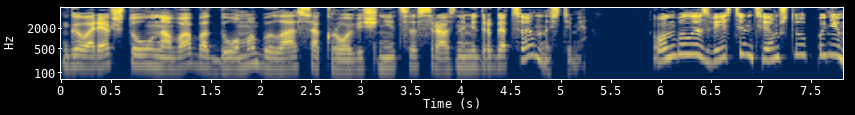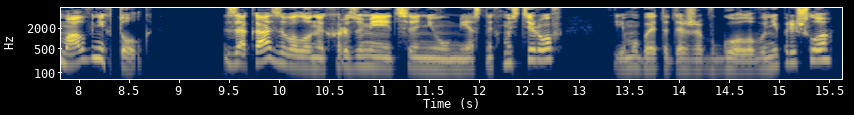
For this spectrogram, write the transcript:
Говорят, что у Наваба дома была сокровищница с разными драгоценностями. Он был известен тем, что понимал в них толк. Заказывал он их, разумеется, не у местных мастеров, ему бы это даже в голову не пришло —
